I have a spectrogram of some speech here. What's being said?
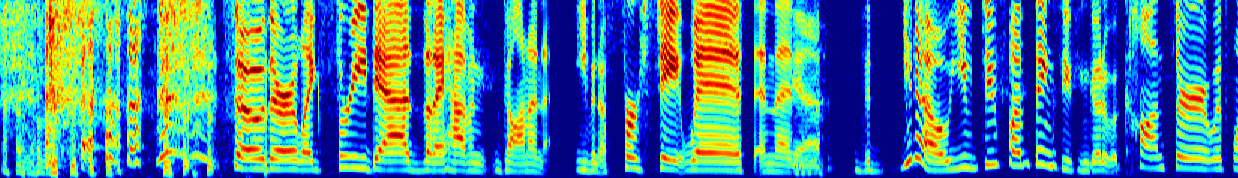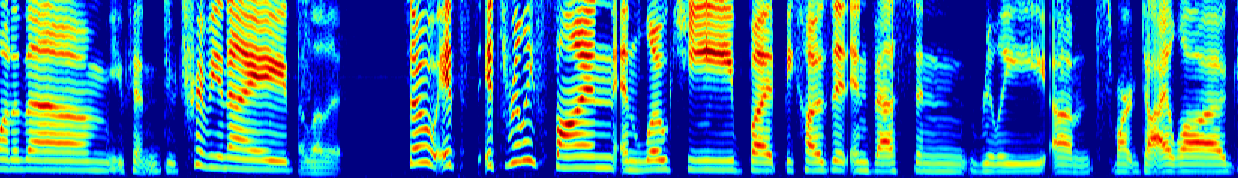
so there are like three dads that I haven't gone on even a first date with, and then Yeah. the you know you do fun things. You can go to a concert with one of them. You can do trivia nights. I love it. So it's it's really fun and low key, but because it invests in really um, smart dialogue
